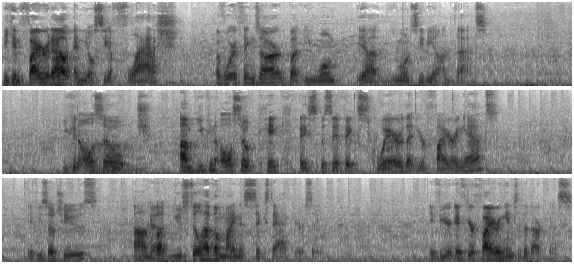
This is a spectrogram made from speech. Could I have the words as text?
He can fire it out, and you'll see a flash of where things are, but you won't. Yeah, you won't see beyond that. You can also, ch- um, you can also pick a specific square that you're firing at, if you so choose. Um, Okay. But you still have a minus six to accuracy. If you're if you're firing into the darkness.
